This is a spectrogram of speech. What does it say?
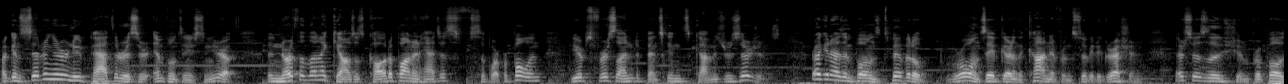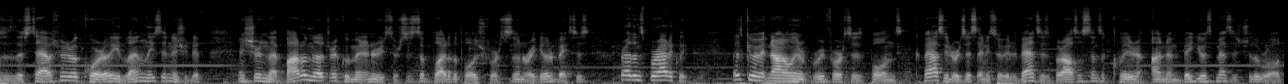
are considering a renewed path to assert influence in Eastern Europe, the North Atlantic Council has called upon enhanced support for Poland, Europe's first line of defense against communist resurgence. Recognizing Poland's pivotal role in safeguarding the continent from Soviet aggression, this resolution proposes the establishment of a quarterly Lend-Lease initiative, ensuring that vital military equipment and resources supplied to the Polish forces on a regular basis, rather than sporadically. This commitment not only reinforces Poland's capacity to resist any Soviet advances, but also sends a clear and unambiguous message to the world.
